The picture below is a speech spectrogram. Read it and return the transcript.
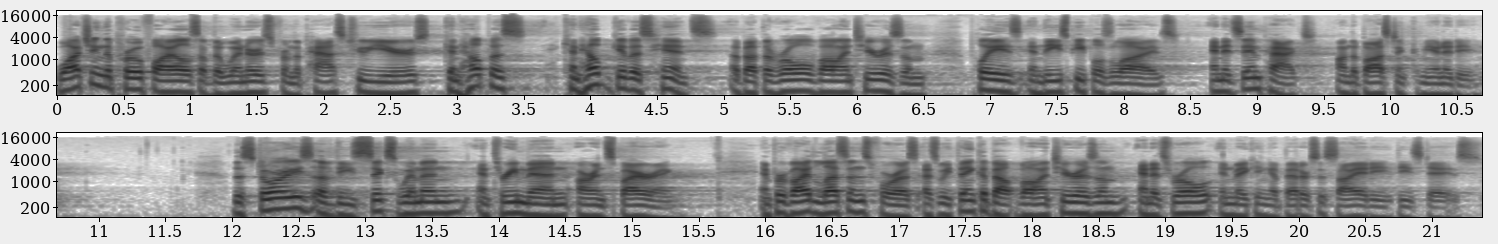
Watching the profiles of the winners from the past two years can help us can help give us hints about the role volunteerism plays in these people's lives and its impact on the Boston community. The stories of these six women and three men are inspiring and provide lessons for us as we think about volunteerism and its role in making a better society these days.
